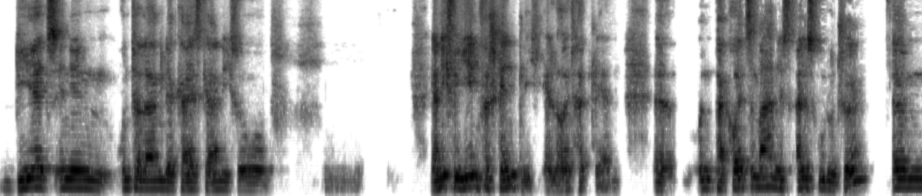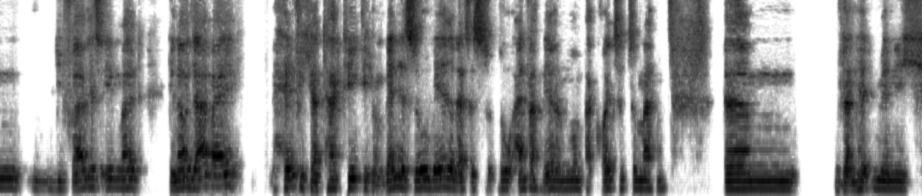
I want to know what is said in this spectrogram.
die jetzt in den Unterlagen der KSK nicht so, ja nicht für jeden verständlich erläutert werden. Äh, und ein paar Kreuze machen ist alles gut und schön. Ähm, die Frage ist eben halt, genau dabei helfe ich ja tagtäglich. Und wenn es so wäre, dass es so einfach wäre, nur ein paar Kreuze zu machen, ähm, dann hätten wir nicht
